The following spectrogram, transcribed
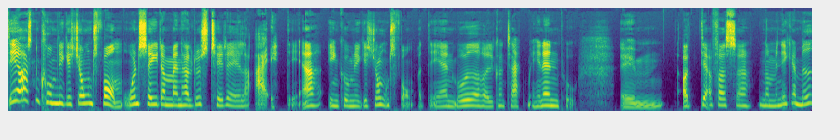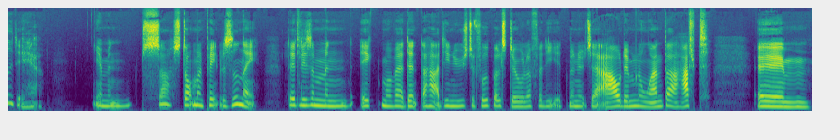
Det er også en kommunikationsform, uanset om man har lyst til det eller ej. Det er en kommunikationsform, og det er en måde at holde kontakt med hinanden på. Øhm, og derfor så, når man ikke er med i det her, jamen, så står man pænt ved siden af. Lidt ligesom man ikke må være den, der har de nyeste fodboldstøvler, fordi at man er nødt til at arve dem, nogle andre har haft. Øhm,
